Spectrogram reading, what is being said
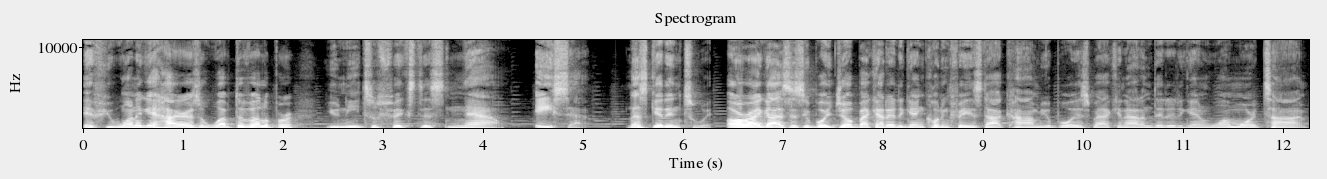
If you want to get hired as a web developer, you need to fix this now, ASAP. Let's get into it. All right, guys, it's your boy Joe back at it again, codingphase.com. Your boy is back and out and did it again one more time.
